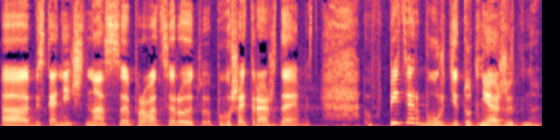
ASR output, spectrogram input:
э, бесконечно нас э, провоцируют повышать рождаемость. В Петербурге тут неожиданно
